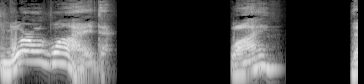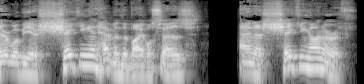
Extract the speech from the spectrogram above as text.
worldwide. Why? There will be a shaking in heaven, the Bible says, and a shaking on earth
